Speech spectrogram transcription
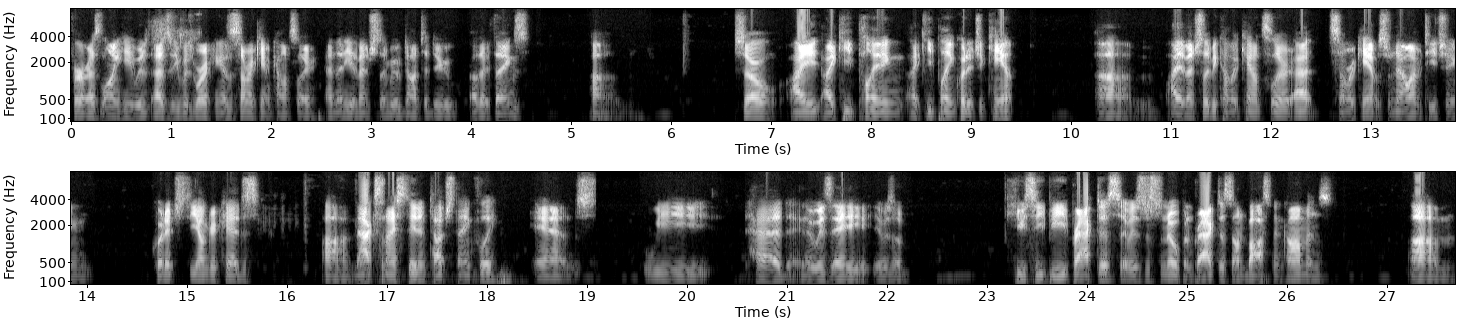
for as long he was as he was working as a summer camp counselor, and then he eventually moved on to do other things. Um, so I I keep playing I keep playing Quidditch at camp. Um, I eventually become a counselor at summer camp, so now I'm teaching Quidditch to younger kids. Uh, Max and I stayed in touch, thankfully, and we had it was a it was a QCB practice. It was just an open practice on Boston Commons. Um,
